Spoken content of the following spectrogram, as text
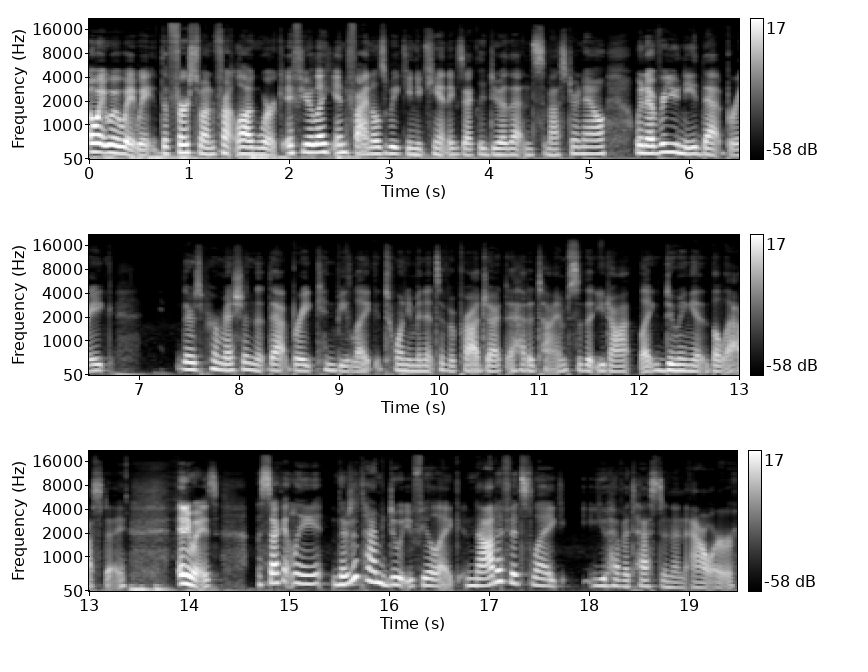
oh wait, wait, wait, wait. The first one, front log work. If you're like in finals week and you can't exactly do that in semester now, whenever you need that break, there's permission that that break can be like 20 minutes of a project ahead of time so that you're not like doing it the last day. Anyways, secondly, there's a time to do what you feel like. Not if it's like you have a test in an hour.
